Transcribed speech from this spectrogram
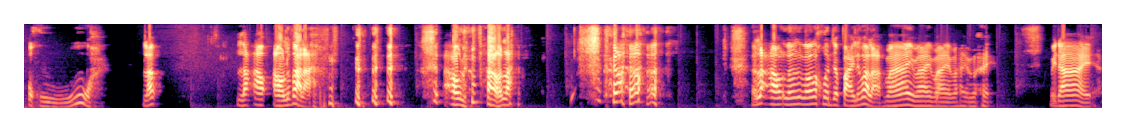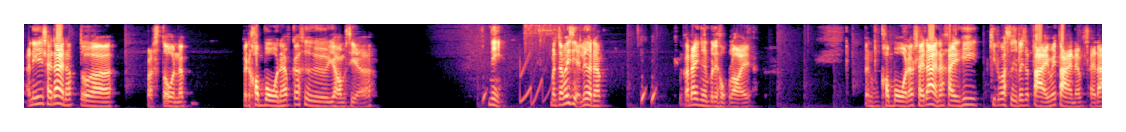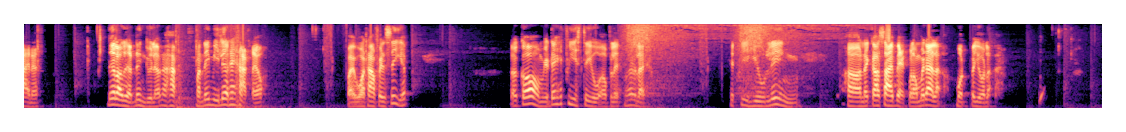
โอ้โห แล้ว แล้วเอา เอาหรือเปล่าล่ะ เอาหรือเปล่าล่ะ แล้วเอา แล้วเราควรจะไปหรือเปล่าล่ะ ไม่ ไม่ ไม่ ไม่ ไม่ ไม่ได้ อันนี้ใช้ได้นะตัว บรัสโตนนะเป็นคอมโบนะครับ ก็คือยอมเสีย นี่ มันจะไม่เสียเลือดนะครับ ก็ได้เงินไปเลยหกร้อยเป็นคอมโบนะใช้ได้นะใครที่คิดว่าซื้อแล้วจะตายไม่ตายนะใช้ได้นะเลือดเราเหลือหนึ่งอยู่แล้วนะหักมันไม่มีเลือดให้หักแล้วไปวอร์ทามเฟนซี่ครับ แล้วก็ผมจะได้ HP Steel เอาไปเลยไม่เป็นไร HP Healing อ่าในกาซายแบกเราไม่ได้ละหมดประโยชน์ละ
